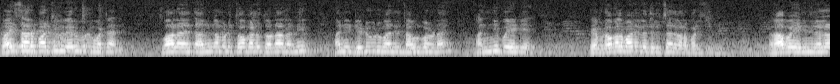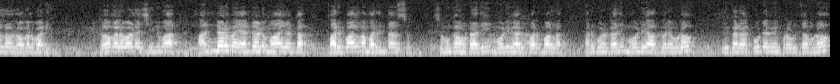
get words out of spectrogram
వైఎస్ఆర్ పార్టీకి వేరు పురుగు పట్టినది వాళ్ళ అంగమడి తోకలు తొండాలని అన్ని డెడ్డుగుడు మంది తగులుకొని ఉన్నాయి. అన్నీ పోయేటి రేపు లోకల్ బాడీలో తెలుస్తుంది వాళ్ళ పరిస్థితి. రాబోయే ఎనిమిది నెలల్లో local body local body cinema hundred by hundred మా యొక్క పరిపాలన మరింత సు- ఉంటుంది. మోడీ గారి పరిపాలన అనుకుని ఉంటుంది. మోడీ ఆధ్వర్యంలో ఇక్కడ కూటమి ప్రభుత్వంలో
